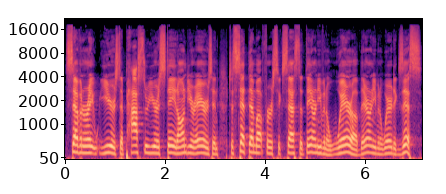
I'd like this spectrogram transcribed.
seven or eight years to pass through your estate onto your heirs and to set them up for a success that they aren't even aware of. They aren't even aware it exists.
